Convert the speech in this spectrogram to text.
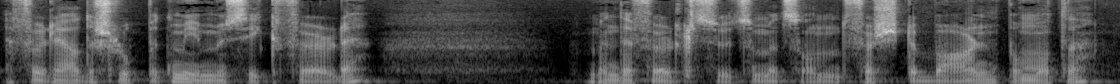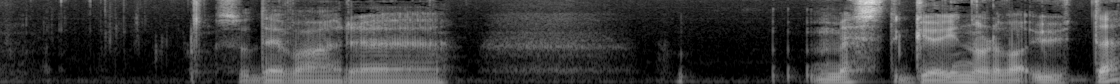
Jeg føler jeg hadde sluppet mye musikk før det. Men det føltes ut som et sånn første barn, på en måte. Så det var eh, mest gøy når det var ute.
